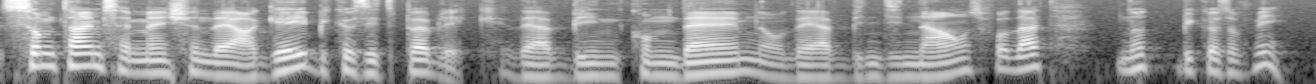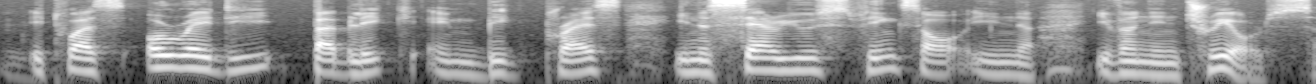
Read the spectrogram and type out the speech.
sometimes I mention they are gay because it's public. They have been condemned or they have been denounced for that, not because of me. It was already public in big press, in a serious things or in uh, even in trials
